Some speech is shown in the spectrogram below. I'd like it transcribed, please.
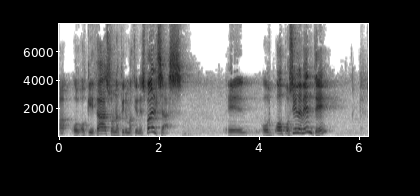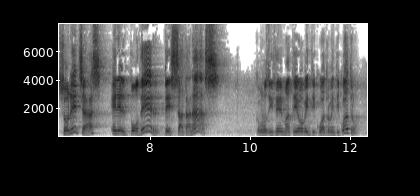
ah, o, quizás son afirmaciones falsas, o posiblemente son hechas en el poder de Satanás. Como nos dice Mateo 24, 24.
